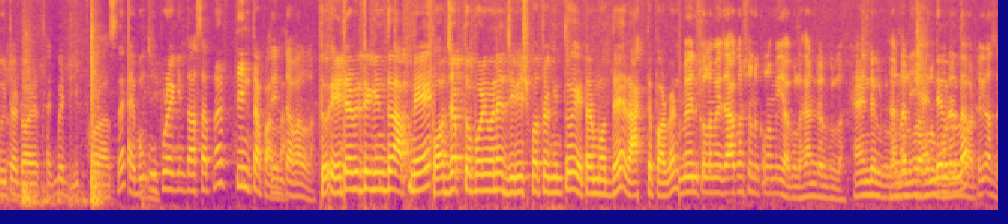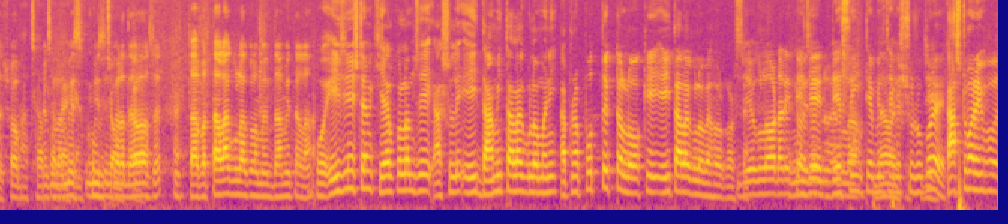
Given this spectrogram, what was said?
দুইটা ডয়ের থাকবে ডিপ করা আছে। এবং উপরে কিন্তু আছে আপনার তিনটা পাল্লা। তিনটা পাল্লা। তো এটার ভিতরে কিন্তু আপনি পর্যাপ্ত পরিমাণে জিনিসপত্র কিন্তু এটার মধ্যে রাখতে পারবেন। মেইন কলমে যে আকর্ষণ কলম ইয়াগুলো হ্যান্ডেলগুলো হ্যান্ডেলগুলো হ্যান্ডেলগুলো হ্যান্ডেলগুলো দেওয়া ঠিক আছে? সব আচ্ছা, আচ্ছা, এগুলো মিস মিসিং করে দেওয়া আছে। তারপর তালাগুলা কলমের দামি তালা। ও এই জিনিসটা আমি খেয়াল করলাম যে আসলে এই দামি তালাগুলো মানে আপনার প্রত্যেকটা লকে এই তালাগুলো ব্যবহার করছে। যেগুলো অর্ডার নিজে ড্রেসিং টেবিল থেকে শুরু করে করে কাস্টমার এইভাবে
